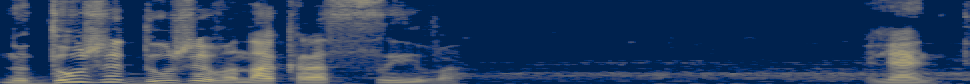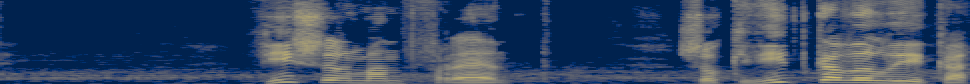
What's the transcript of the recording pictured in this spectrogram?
Ну дуже-дуже вона красива. Гляньте. Фішерман Френд. Що квітка велика,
